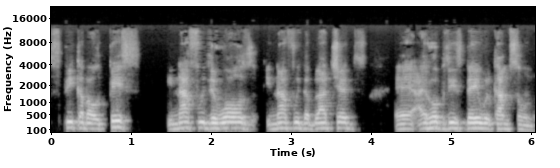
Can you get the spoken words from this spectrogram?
speak about peace, enough with the wars, enough with the bloodshed. Uh, I hope this day will come soon.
